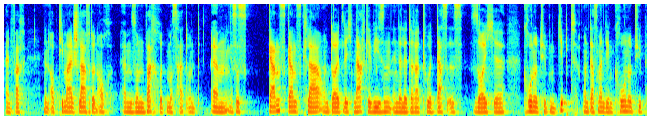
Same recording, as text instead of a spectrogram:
einfach einen optimalen Schlaf hat und auch ähm, so einen Wachrhythmus hat. Und ähm, es ist ganz, ganz klar und deutlich nachgewiesen in der Literatur, dass es solche Chronotypen gibt und dass man den Chronotyp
